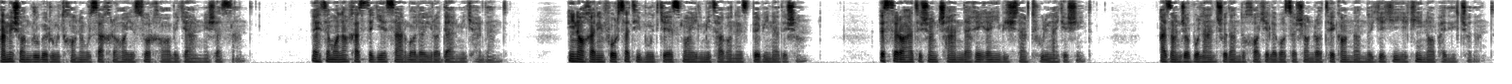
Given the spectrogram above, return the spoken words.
همشان رو به رودخانه و های سرخ آب گرم نشستند. احتمالا خستگی سربالایی را در می کردند. این آخرین فرصتی بود که اسماعیل می توانست ببیندشان. استراحتشان چند دقیقه بیشتر طول نکشید. از آنجا بلند شدند و خاک لباسشان را تکاندند و یکی یکی ناپدید شدند.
